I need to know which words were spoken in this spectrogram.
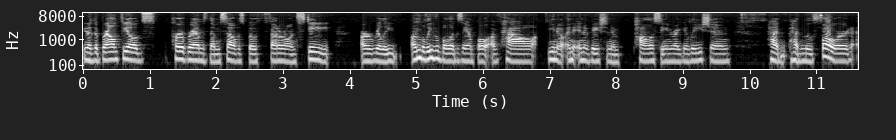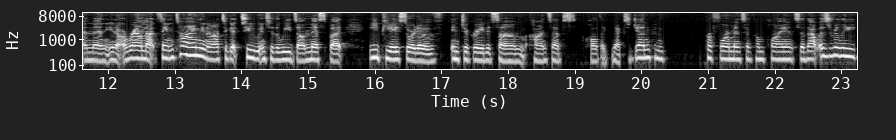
you know, the brownfields programs themselves, both federal and state, are a really unbelievable example of how, you know, an innovation in policy and regulation had had moved forward. And then, you know, around that same time, you know, not to get too into the weeds on this, but EPA sort of integrated some concepts called like next gen con- performance and compliance. So that was really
